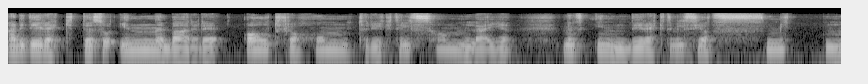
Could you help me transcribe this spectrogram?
Er det direkte, så innebærer det alt fra håndtrykk til samleie, mens indirekte vil si at smitten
